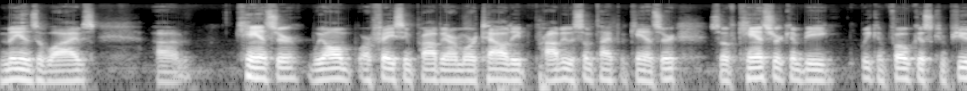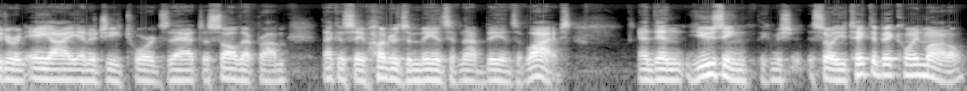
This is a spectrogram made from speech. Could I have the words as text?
millions of lives. Um, cancer, we all are facing probably our mortality, probably with some type of cancer. So if cancer can be we can focus computer and AI energy towards that to solve that problem, that can save hundreds of millions, if not billions, of lives. And then using the commission, so you take the Bitcoin model,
